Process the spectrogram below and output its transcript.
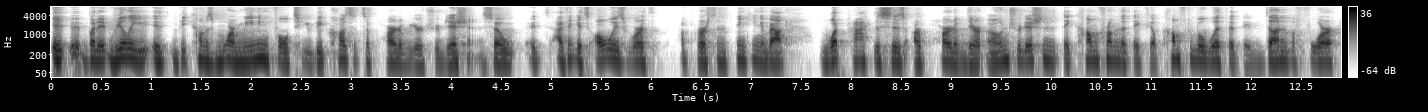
It, but it really it becomes more meaningful to you because it's a part of your tradition. So it, I think it's always worth a person thinking about what practices are part of their own tradition that they come from, that they feel comfortable with, that they've done before,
